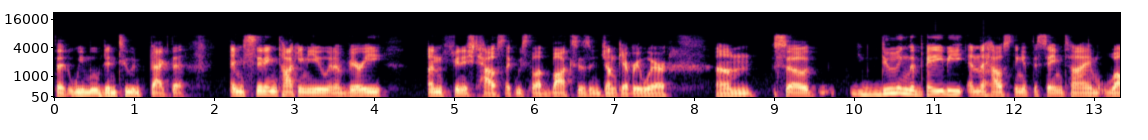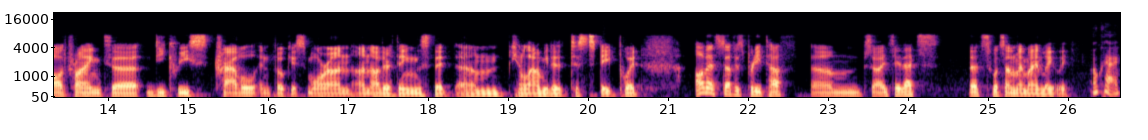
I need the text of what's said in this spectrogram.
that we moved into. In fact, that I'm sitting talking to you in a very unfinished house. Like we still have boxes and junk everywhere. Um, so doing the baby and the house thing at the same time while trying to decrease travel and focus more on on other things that um, can allow me to to stay put. All that stuff is pretty tough. Um, so I'd say that's that's what's on my mind lately. Okay.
